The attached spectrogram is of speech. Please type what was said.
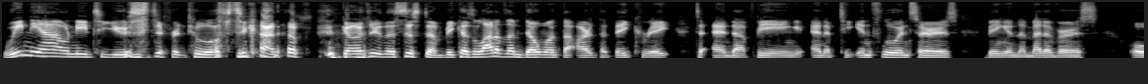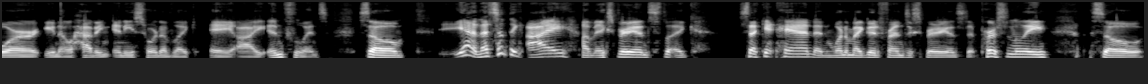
we now need to use different tools to kind of go through the system because a lot of them don't want the art that they create to end up being NFT influencers, being in the metaverse, or you know having any sort of like AI influence. So yeah, that's something I um, experienced like secondhand, and one of my good friends experienced it personally. So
